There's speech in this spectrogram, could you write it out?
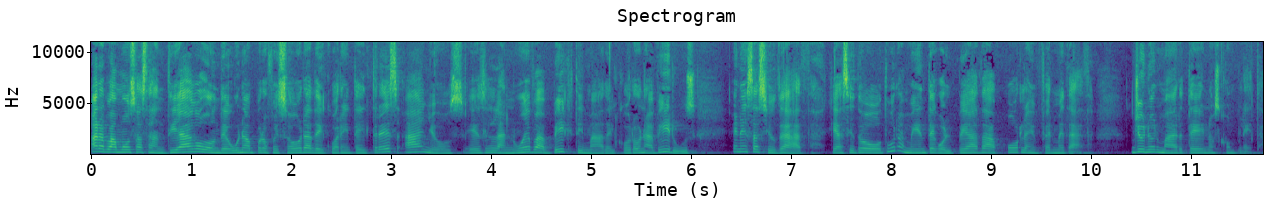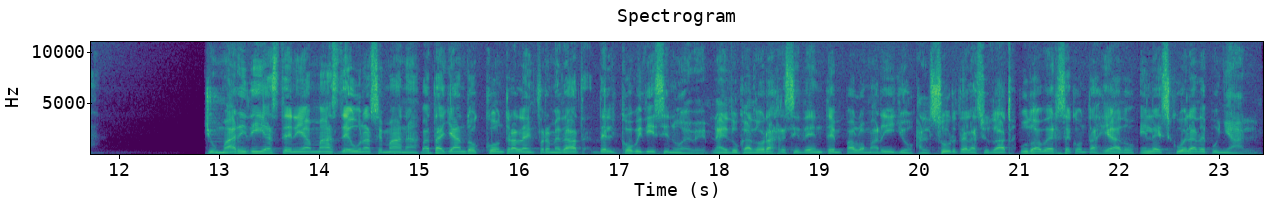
Ahora vamos a Santiago, donde una profesora de 43 años es la nueva víctima del coronavirus en esa ciudad que ha sido duramente golpeada por la enfermedad. Junior Marte nos completa. Yumari Díaz tenía más de una semana batallando contra la enfermedad del COVID-19. La educadora residente en Palo Amarillo, al sur de la ciudad, pudo haberse contagiado en la escuela de Puñal.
